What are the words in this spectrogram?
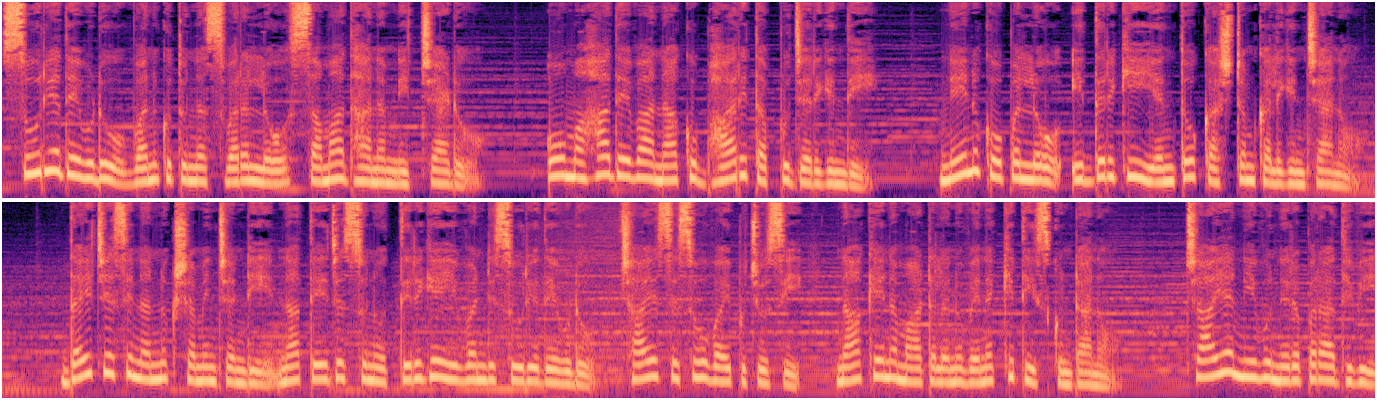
సూర్యదేవుడు వణుకుతున్న స్వరంలో సమాధానం ఇచ్చాడు. ఓ మహాదేవా నాకు భారీ తప్పు జరిగింది. నేను కోపంలో ఇద్దరికీ ఎంతో కష్టం కలిగించాను. దయచేసి నన్ను క్షమించండి. నా తేజస్సును తిరిగే ఇవ్వండి సూర్యదేవుడు. ఛాయ శిశువు వైపు చూసి నాకైన మాటలను వెనక్కి తీసుకుంటాను. ఛాయ నీవు నిరపరాధివి.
